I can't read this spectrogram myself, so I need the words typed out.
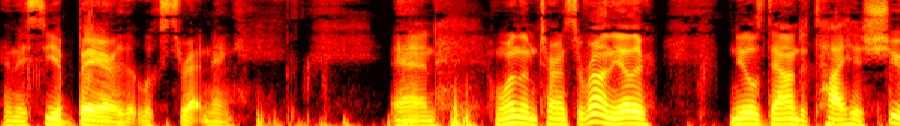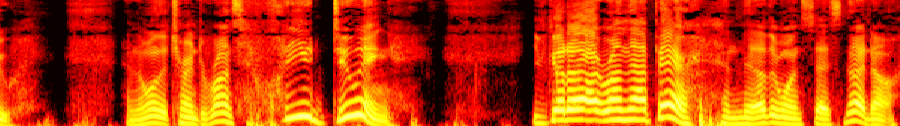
and they see a bear that looks threatening. And one of them turns to run, the other kneels down to tie his shoe. And the one that turned to run said, What are you doing? You've got to outrun that bear. And the other one says, No, I don't.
